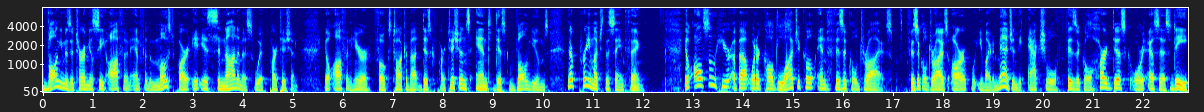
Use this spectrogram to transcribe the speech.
Volume is a term you'll see often, and for the most part, it is synonymous with partition. You'll often hear folks talk about disk partitions and disk volumes. They're pretty much the same thing. You'll also hear about what are called logical and physical drives. Physical drives are what you might imagine the actual physical hard disk or SSD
